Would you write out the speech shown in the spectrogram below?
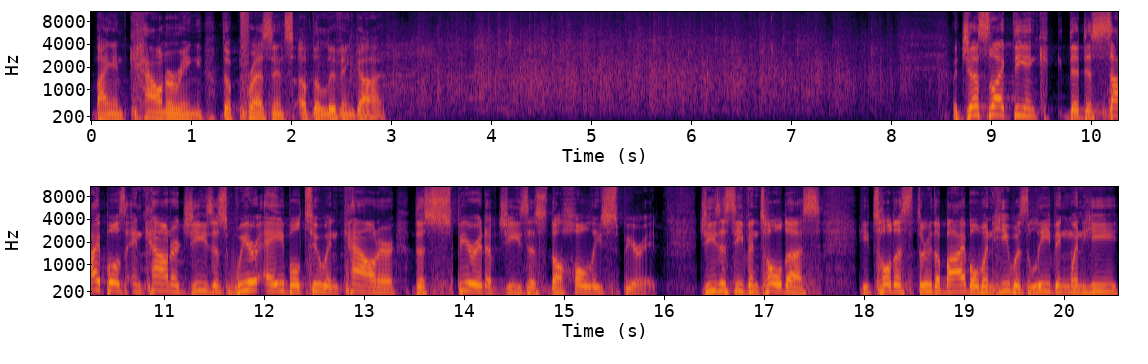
by encountering the presence of the living God. Just like the, the disciples encountered Jesus, we're able to encounter the Spirit of Jesus, the Holy Spirit. Jesus even told us, he told us through the Bible when he was leaving, when he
